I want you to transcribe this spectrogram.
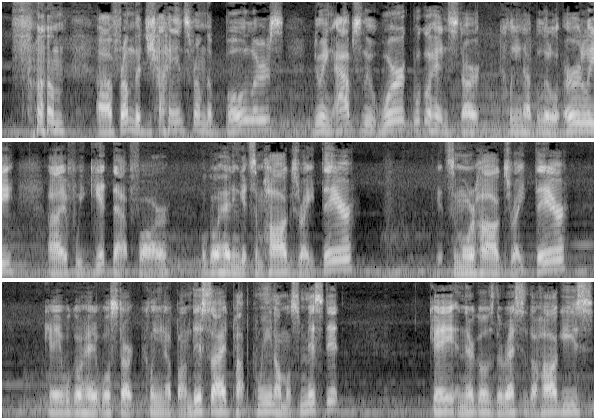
from uh, from the Giants, from the bowlers, doing absolute work. We'll go ahead and start clean up a little early. Uh, if we get that far, we'll go ahead and get some hogs right there. Get some more hogs right there. Okay, we'll go ahead. We'll start clean up on this side. Pop clean, almost missed it. Okay, and there goes the rest of the hoggies.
